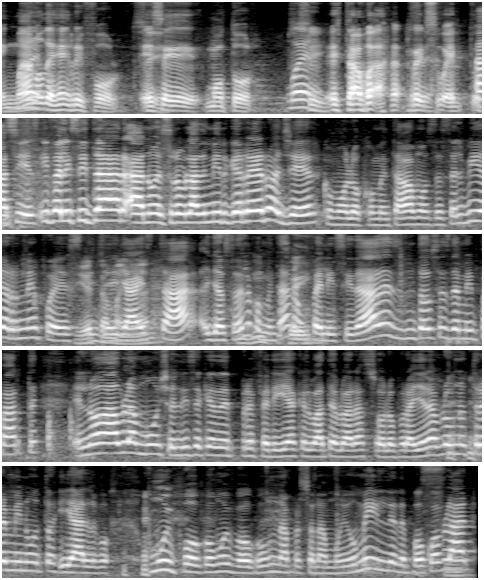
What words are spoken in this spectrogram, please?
en manos de Henry Ford, ese motor bueno. estaba resuelto. Así es, y felicitar a nuestro Vladimir Guerrero. Ayer, como lo comentábamos desde el viernes, pues ya está, ya ustedes lo comentaron, felicidades entonces de mi parte. Él no habla mucho, él dice que prefería que el bate hablara solo, pero ayer habló unos tres minutos y algo, muy poco, muy poco, una persona muy humilde, de poco hablar,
